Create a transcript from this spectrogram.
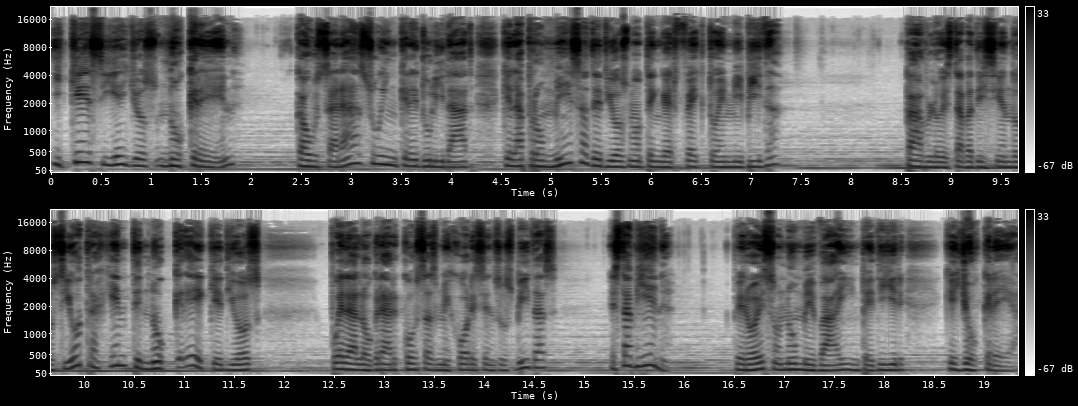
¿Y qué si ellos no creen? ¿Causará su incredulidad que la promesa de Dios no tenga efecto en mi vida? Pablo estaba diciendo, si otra gente no cree que Dios pueda lograr cosas mejores en sus vidas, está bien, pero eso no me va a impedir que yo crea.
